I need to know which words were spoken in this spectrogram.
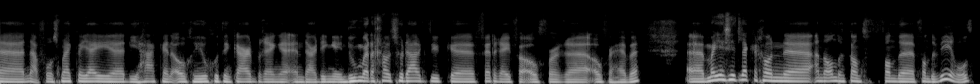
nou, volgens mij kan jij uh, die haken en ogen heel goed in kaart brengen en daar dingen in doen. Maar daar gaan we het zo dadelijk natuurlijk uh, verder even over, over hebben. maar jij zit lekker gewoon aan de andere kant van de, van de wereld.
